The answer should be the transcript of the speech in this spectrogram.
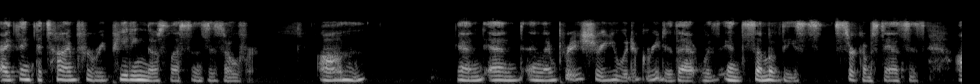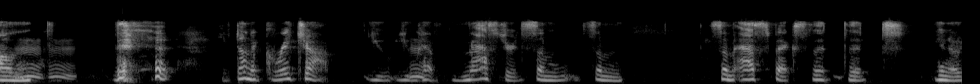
I think the time for repeating those lessons is over. Um, and and and I'm pretty sure you would agree to that with in some of these circumstances. Um, hmm you've done a great job. You you Mm. have mastered some some some aspects that that you know.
